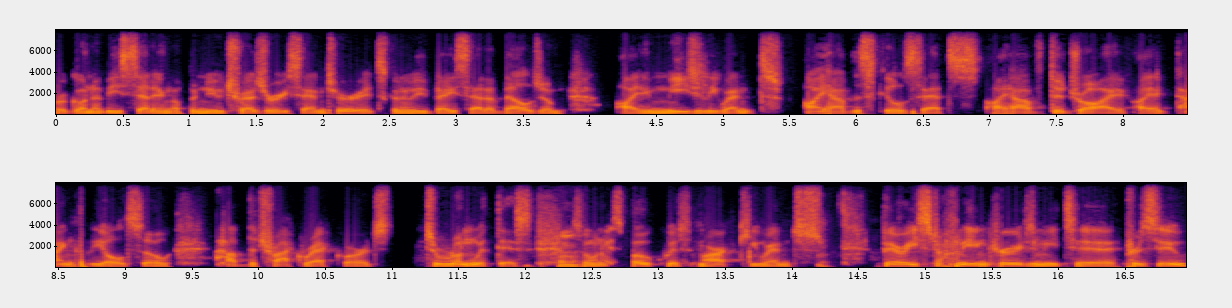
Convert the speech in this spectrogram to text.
we're going to be setting up a new treasury center. It's going to be based out of Belgium. I immediately went, I have the skill sets, I have the drive. I thankfully also have the track record to run with this. Mm. So when I spoke with Mark, he went very strongly encouraging me to pursue.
